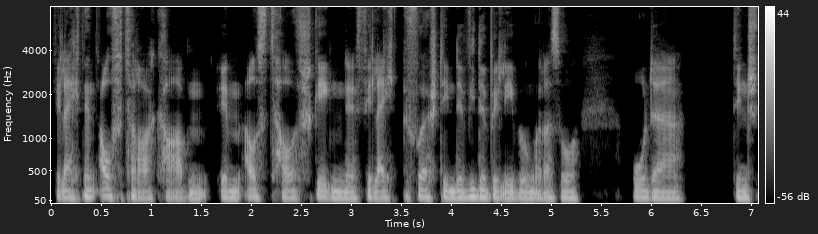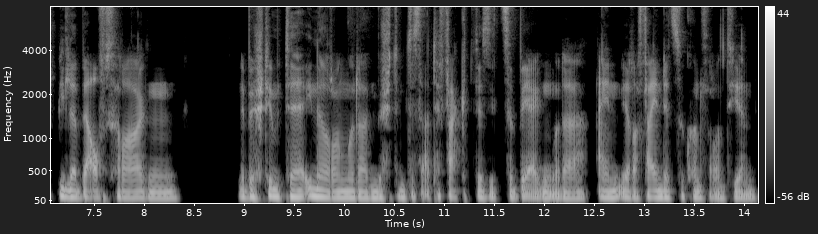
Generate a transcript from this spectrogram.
vielleicht einen Auftrag haben im Austausch gegen eine vielleicht bevorstehende Wiederbelebung oder so. Oder den Spieler beauftragen, eine bestimmte Erinnerung oder ein bestimmtes Artefakt für sie zu bergen oder einen ihrer Feinde zu konfrontieren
